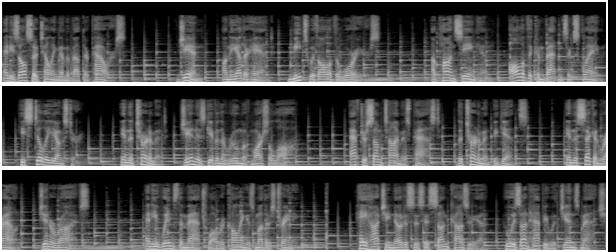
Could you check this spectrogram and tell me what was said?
And he's also telling them about their powers. Jin, on the other hand, meets with all of the warriors. Upon seeing him, all of the combatants exclaim, he's still a youngster. In the tournament, Jin is given the room of Marshall Law. After some time has passed, the tournament begins. In the second round, Jin arrives. And he wins the match while recalling his mother's training. Heihachi notices his son Kazuya, who is unhappy with Jin's match.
